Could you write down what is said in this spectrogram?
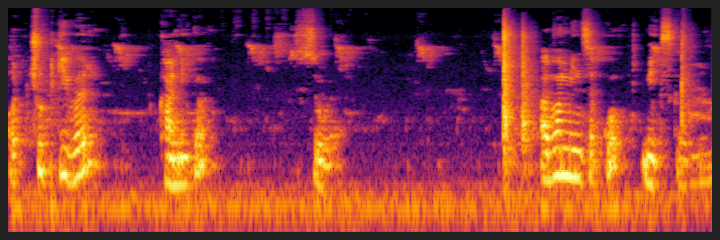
और चुटकी भर खाने का सोडा। अब हम इन सबको मिक्स कर लेंगे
